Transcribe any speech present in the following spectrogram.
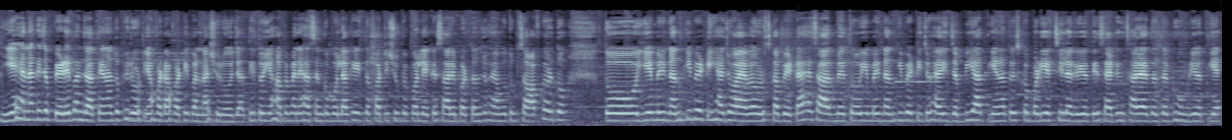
ये है ना कि जब पेड़े बन जाते हैं ना तो फिर रोटियाँ फटाफट ही बनना शुरू हो जाती है। तो यहाँ पे मैंने हसन को बोला कि एक दफ़ा टिश्यू पेपर लेके सारे बर्तन जो हैं वो तुम साफ़ कर दो। तो ये मेरी नंद की बेटी है जो आया हुआ है और उसका बेटा है साथ में। तो ये मेरी नंद की बेटी जो है, जब भी आती है ना तो इसको बड़ी अच्छी लग रही होती है। सेटिंग सारे इधर उधर घूम रही होती है।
